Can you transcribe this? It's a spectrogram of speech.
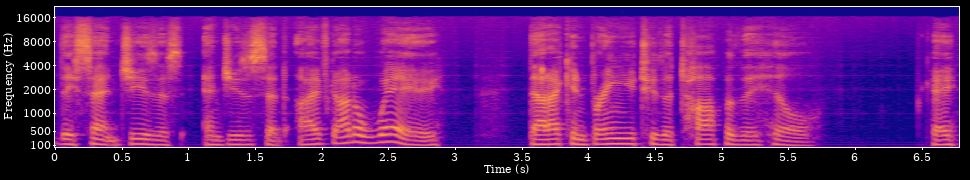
they sent Jesus, and Jesus said, "I've got a way that I can bring you to the top of the hill." Okay,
